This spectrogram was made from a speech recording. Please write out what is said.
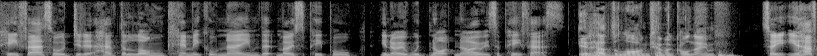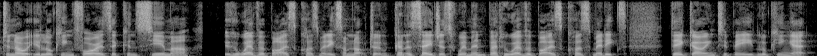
PFAS or did it have the long chemical name that most people, you know, would not know is a PFAS? It had the long chemical name. So you have to know what you're looking for as a consumer. Whoever buys cosmetics, I'm not going to say just women, but whoever buys cosmetics, they're going to be looking at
